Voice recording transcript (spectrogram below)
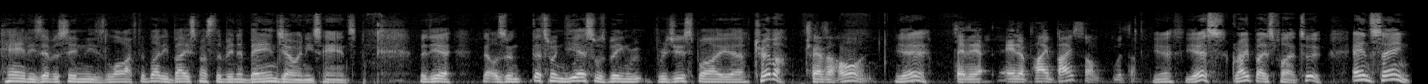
hand he's ever seen in his life. The bloody bass must have been a banjo in his hands. But yeah, that was when that's when Yes was being re- produced by uh, Trevor. Trevor Horn. Yeah. Then he ended up playing bass on with them. Yes, yes, great bass player too, and sang.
